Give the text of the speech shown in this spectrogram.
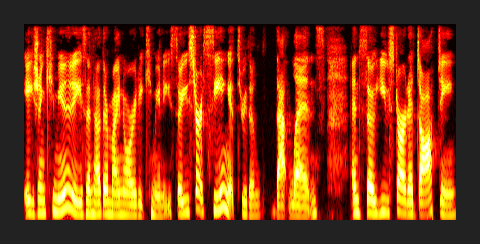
asian communities and other minority communities. So you start seeing it through the, that lens. And so you start adopting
